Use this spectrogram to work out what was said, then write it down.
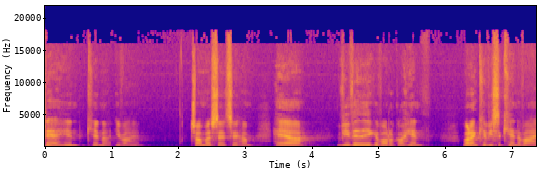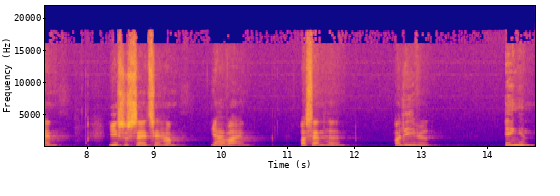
derhen kender I vejen. Thomas sagde til ham, Herre, vi ved ikke, hvor du går hen. Hvordan kan vi så kende vejen? Jesus sagde til ham, Jeg er vejen, og sandheden og livet. Ingen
